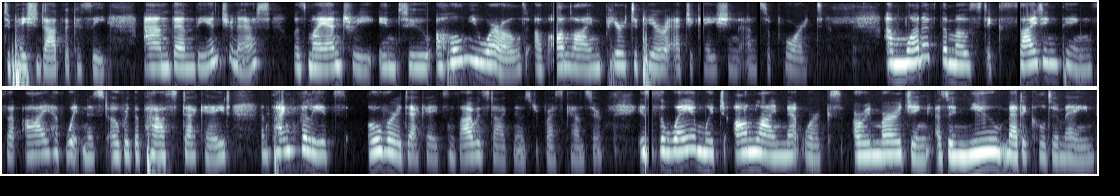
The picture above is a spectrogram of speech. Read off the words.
to patient advocacy. And then the internet was my entry into a whole new world of online peer to peer education and support. And one of the most exciting things that I have witnessed over the past decade, and thankfully it's over a decade since I was diagnosed with breast cancer, is the way in which online networks are emerging as a new medical domain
